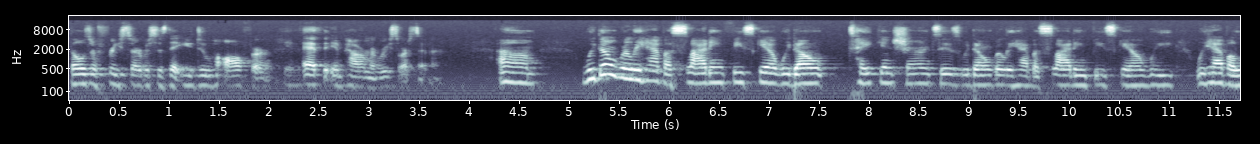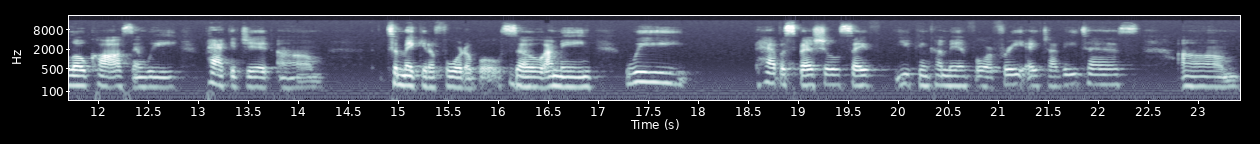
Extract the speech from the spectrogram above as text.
Those are free services that you do offer Yes. at the Empowerment Resource Center. Um, we don't really have a sliding fee scale. We don't take insurances. We don't really have a sliding fee scale. We we have a low cost and we package it um, to make it affordable. So I mean, we have a special. Say you can come in for a free HIV test. Um,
